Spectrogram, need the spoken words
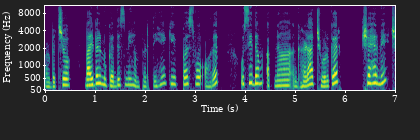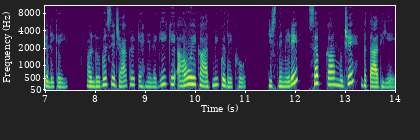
اور بچوں، بائبل مقدس میں ہم پڑھتے ہیں کہ بس وہ عورت اسی دم اپنا گھڑا چھوڑ کر شہر میں چلی گئی۔ اور لوگوں سے جا کر کہنے لگی کہ آؤ ایک آدمی کو دیکھو، جس نے میرے سب کام مجھے بتا دیے۔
